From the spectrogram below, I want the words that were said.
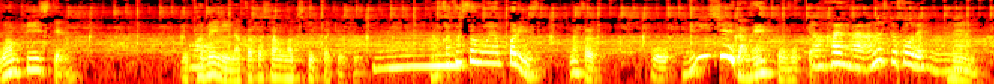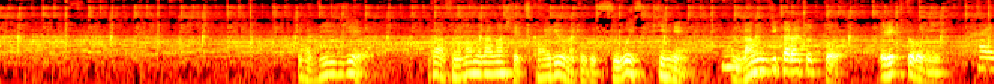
ワンピース展のために中田さんが作った曲、中田さんもやっぱりなんかこう DJ だねと思った。あはいはい。あの人そうですもんね。うん、なんか DJ がそのまま流して使えるような曲すごい近年、うん。ラウンジからちょっとエレクトロにはい。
